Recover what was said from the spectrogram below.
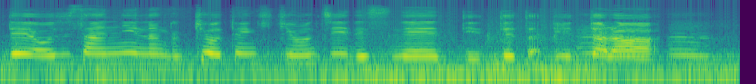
当。でおじさんになんか今日天気気持ちいいですねって言ってた言ったら、うん。うん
